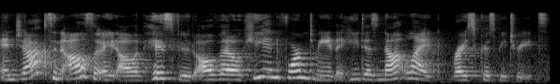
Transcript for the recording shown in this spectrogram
and Jackson also ate all of his food, although he informed me that he does not like Rice Krispie treats.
